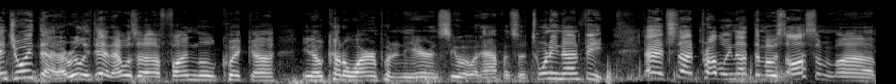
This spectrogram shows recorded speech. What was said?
enjoyed that. I really did. That was a fun little quick, uh, you know, cut a wire and put it in the air and see what would happen. So 29 feet. Uh, it's not probably not the most awesome uh,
